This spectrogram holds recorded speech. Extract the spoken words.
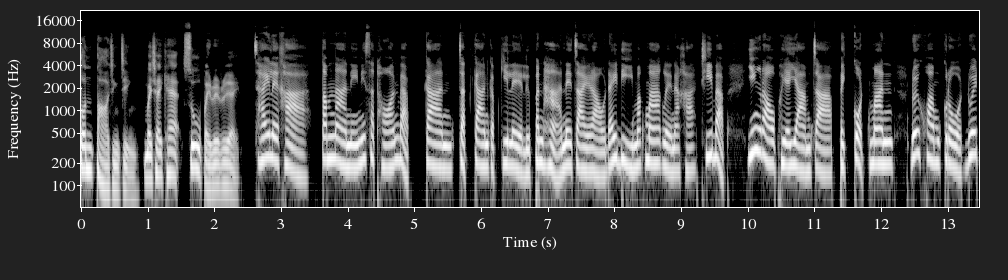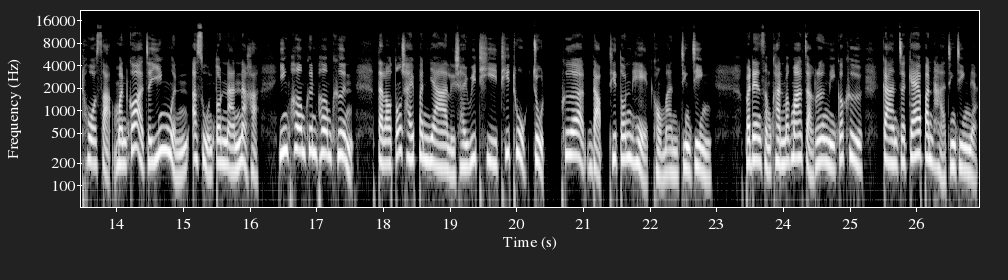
ต้นต่อจริง ๆ ไม่ใช่แค่สู้ไปเรื่อยๆ ใช่เลยค่ะ ตำนานนี้นี่สะท้อนแบบการจัดการกับกิเลสหรือปัญหาในใจเราได้ดีมากๆเลยนะคะ ที่แบบยิ่งเราพยายามจะไปกดมัน ด้วยความโกรธด้วยโทสะมันก็อาจจะยิ่งเหมือนอสูรตนนั้นนะคะยิ่งเพิ่มขึ้นเพิ่มขึ้น แต่เราต้องใช้ปัญญาหรือใช้วิธีที่ถูกจุด พื่อดับที่ต้นเหตุของมันจริง ๆ ประเด็นสำคัญมากๆจากเรื่องนี้ก็คือ การจะแก้ปัญหาจริง ๆ เนี่ย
